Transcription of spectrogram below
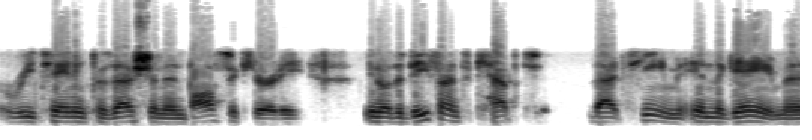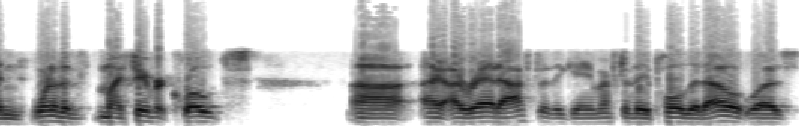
retaining possession and ball security. You know, the defense kept that team in the game. And one of the, my favorite quotes uh, I, I read after the game, after they pulled it out, was –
